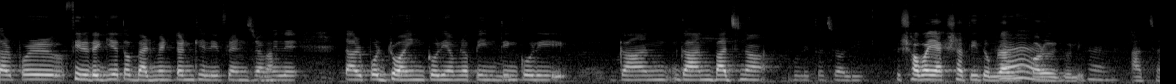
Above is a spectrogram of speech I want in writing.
তারপর ফিল্ডে গিয়ে তো ব্যাডমিন্টন খেলি ফ্রেন্ডসরা মিলে তারপর ড্রয়িং করি আমরা পেন্টিং করি গান গান বাজনা এগুলি তো চলি। তো সবাই একসাথেই তোমরা হ্যাঁ, করো এগুলি। হ্যাঁ। আচ্ছা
